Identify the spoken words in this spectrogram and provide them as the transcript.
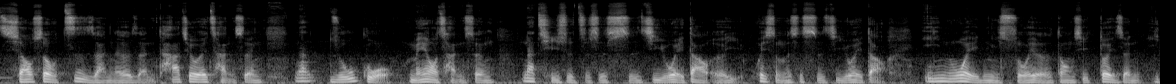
销售自然而然，它就会产生。那如果没有产生，那其实只是时机未到而已。为什么是时机未到？因为你所有的东西对人一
